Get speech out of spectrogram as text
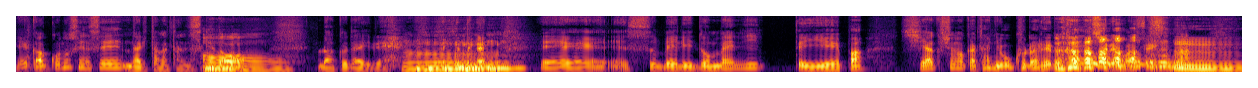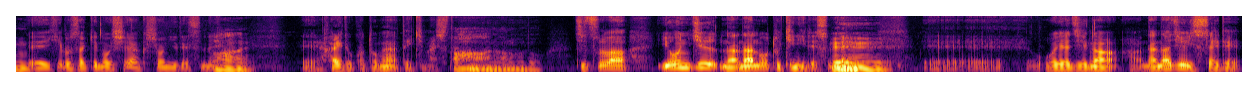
うん、え学校の先生になりたかったんですけど、落第で、えー、滑り止めにって言えば。市役所の方に怒られるかもしれませんが、えー、弘前の市役所にですね、はいえー、入ることができました。あなるほど。実は47の時にですね、えーえー、親父が71歳で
